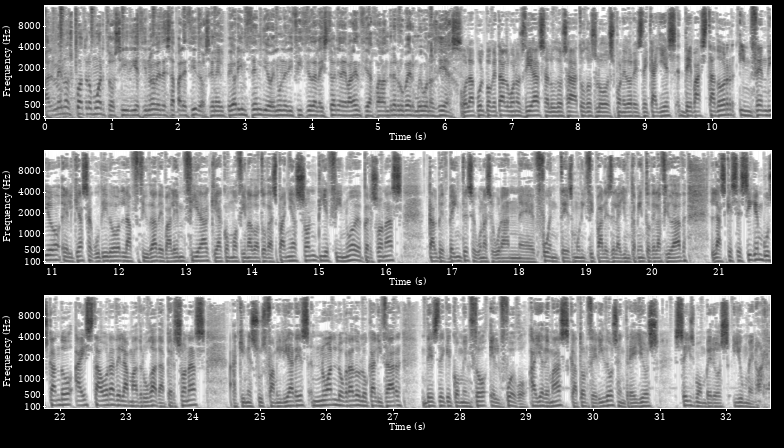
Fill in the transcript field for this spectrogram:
Al menos cuatro muertos y 19 desaparecidos en el peor incendio en un edificio de la historia de Valencia. Juan Andrés Ruber, muy buenos días. Hola Pulpo, ¿qué tal? Buenos días. Saludos a todos los ponedores de calles. Devastador incendio el que ha sacudido la ciudad de Valencia, que ha conmocionado a toda España. Son 19 personas, tal vez 20, según aseguran eh, fuentes municipales del ayuntamiento de la ciudad, las que se siguen buscando a esta hora de la madrugada. Personas a quienes sus familiares no han logrado localizar desde que comenzó el fuego. Hay además 14 heridos, entre ellos seis bomberos y un menor.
